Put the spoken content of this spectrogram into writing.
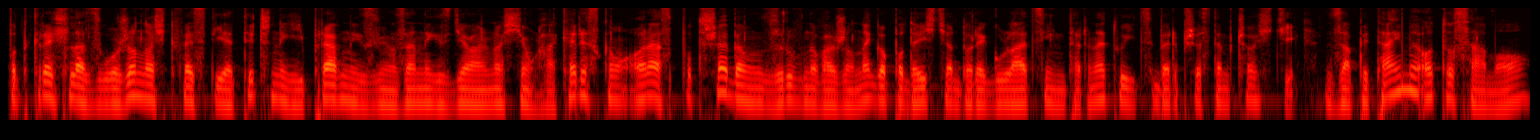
podkreśla złożoność kwestii etycznych i prawnych związanych z działalnością hakerską oraz potrzebę zrównoważonego podejścia do regulacji internetu i cyberprzestępczości. Zapytajmy o to samo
